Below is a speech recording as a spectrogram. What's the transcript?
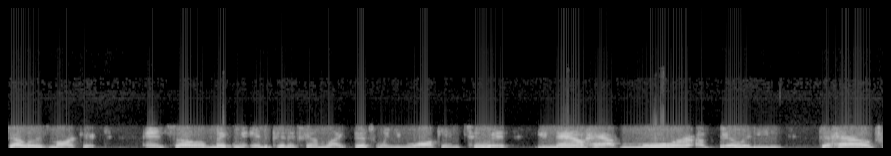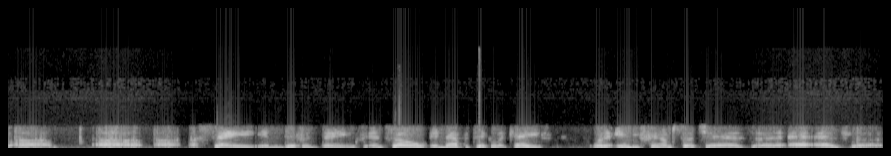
seller's market. And so, making an independent film like this, when you walk into it, you now have more ability to have uh, uh, uh, a say in different things. And so, in that particular case, with an indie film such as uh, as uh,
